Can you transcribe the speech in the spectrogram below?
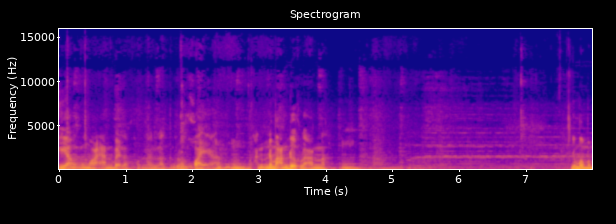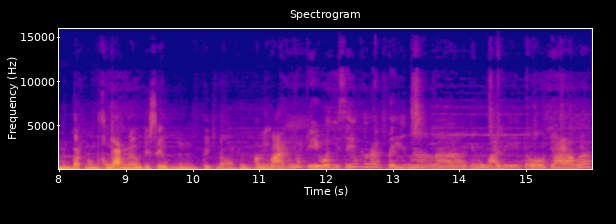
cái ông ngoại ăn vậy là là, là, là khỏe ừ. ăn, nếu mà ăn được là ăn ừ. nhưng mà mình mình bật mà mình không ăn nữa thì xíu ừ. cái đó ông ngoại không có chịu á gì xíu cái đó tiên á là dẫn ngoại đi chỗ cha quá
